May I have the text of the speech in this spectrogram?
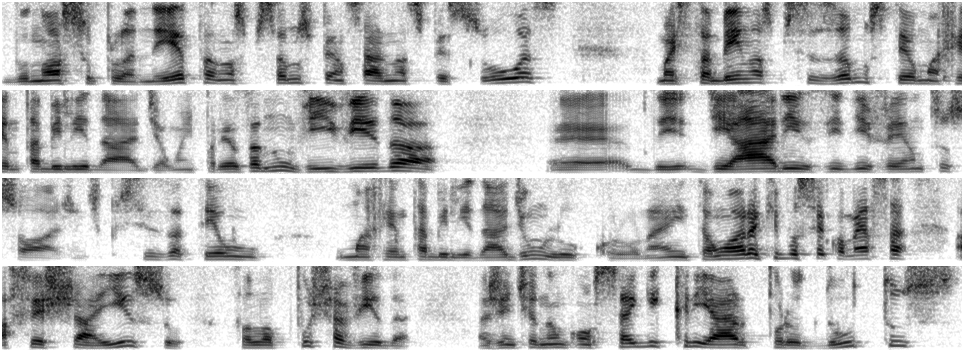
do nosso planeta, nós precisamos pensar nas pessoas, mas também nós precisamos ter uma rentabilidade. Uma empresa não vive da, é, de, de ares e de ventos só, a gente precisa ter um, uma rentabilidade, um lucro. Né? Então, a hora que você começa a fechar isso, falou, puxa vida, a gente não consegue criar produtos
